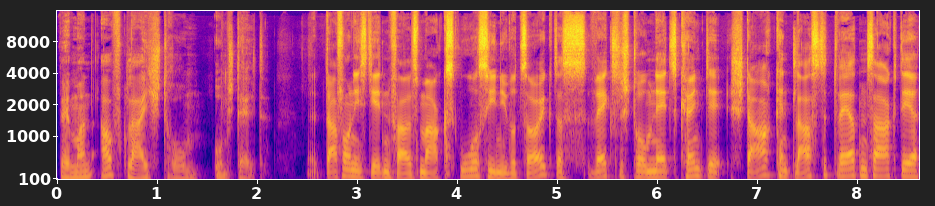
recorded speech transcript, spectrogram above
wenn man auf Gleichstrom umstellt. Davon ist jedenfalls Max Ursin überzeugt. Das Wechselstromnetz könnte stark entlastet werden, sagt er,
